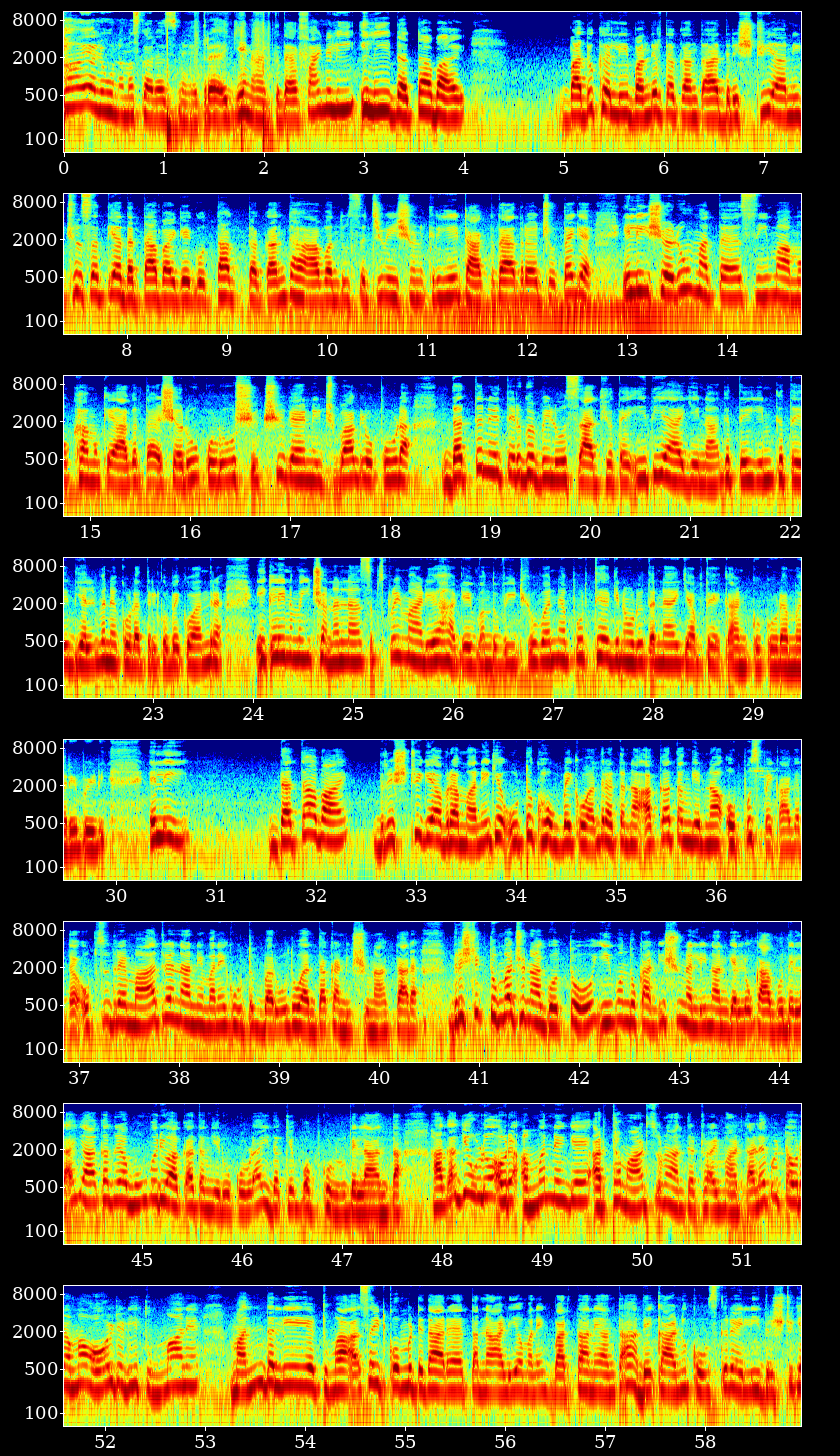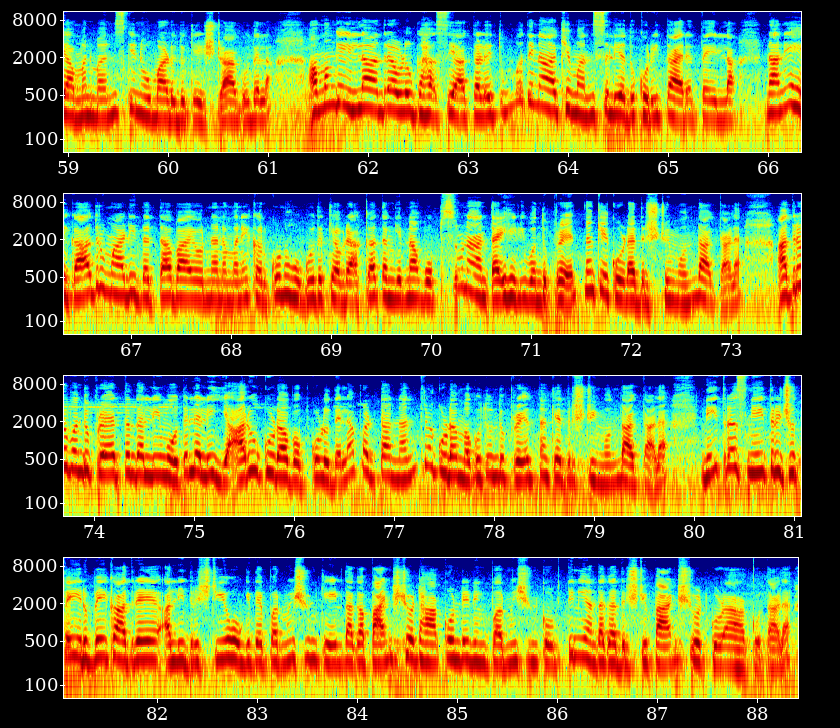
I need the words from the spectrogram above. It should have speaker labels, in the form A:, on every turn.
A: Hi hello ನಮಸ್ಕಾರ ಸ್ನೇಹಿತರೆ. ಏನಾಗ್ತದೆ? ಫೈನಲಿ ಇಲ್ಲಿ ದತ್ತಾಬಾಯ್. ಬದುಕಲ್ಲಿ ಬಂದಿರತಕ್ಕಂತಹ ದೃಷ್ಟಿಯ ನಿಜ ಸತ್ಯ ದತ್ತಾಬಾಯ್ಗೆ ಗೊತ್ತಾಗ್ತಕ್ಕಂತಹ ಒಂದು ಸಿಚುವೇಶನ್ ಕ್ರಿಯೇಟ್ ಆಗ್ತದೆ. ಅದರ ಜೊತೆಗೆ ಇಲ್ಲಿ ಶರು ಮತ್ತು ಸೀಮಾ ಮುಖಾಮುಖಿ ಆಗುತ್ತೆ, ಶರು ಕೂಡ ಶಿಕ್ಷೆಗೆ ನಿಜವಾಗ್ಲೂ ಕೂಡ ದತ್ತನೇ ತಿರುಗು ಬೀಳುವ ಸಾಧ್ಯತೆ ಇದೆಯಾ? ಏನಾಗುತ್ತೆ? ಏನು ಕತೆ ಇದೆಲ್ಲವನ್ನ ಕೂಡ ತಿಳ್ಕೊಬೇಕು. ಅಂದರೆ ಈಗಲೇ ನಮ್ಮ ಈ ಚಾನಲ್ನ ಸಬ್ಸ್ಕ್ರೈಬ್ ಮಾಡಿ, ಹಾಗೆ ಒಂದು ವಿಡಿಯೋವನ್ನು ಪೂರ್ತಿಯಾಗಿ ನೋಡೋದನ್ನು ಯಾವುದೇ ಕಾರಣಕ್ಕೂ ಕೂಡ ಮರಿಬೇಡಿ. ಇಲ್ಲಿ ದತ್ತಾಬಾಯ್ ದೃಷ್ಟಿಗೆ ಅವರ ಮನೆಗೆ ಊಟಕ್ಕೆ ಹೋಗಬೇಕು ಅಂದರೆ ತನ್ನ ಅಕ್ಕ ತಂಗಿರನ್ನ ಒಪ್ಪಿಸ್ಬೇಕಾಗತ್ತೆ. ಒಪ್ಪಿಸಿದ್ರೆ ಮಾತ್ರ ನಾನು ನಿಮ್ಮ ಮನೆಗೆ ಊಟಕ್ಕೆ ಬರುವುದು ಅಂತ ಕಂಡೀಷನ್ ಆಗ್ತಾರೆ. ದೃಷ್ಟಿಗೆ ತುಂಬ ಚೆನ್ನಾಗಿ ಗೊತ್ತು, ಈ ಒಂದು ಕಂಡೀಷನಲ್ಲಿ ನಾನು ಗೆಲ್ಲೋಕ್ಕಾಗೋದಿಲ್ಲ ಯಾಕಂದರೆ ಮೂವರು ಅಕ್ಕ ತಂಗಿರು ಕೂಡ ಇದಕ್ಕೆ ಒಪ್ಕೊಳ್ಳೋದಿಲ್ಲ ಅಂತ. ಹಾಗಾಗಿ ಅವಳು ಅವರ ಅಮ್ಮನಿಗೆ ಅರ್ಥ ಮಾಡಿಸೋಣ ಅಂತ ಟ್ರೈ ಮಾಡ್ತಾಳೆ. ಬಟ್ ಅವರಮ್ಮ ಆಲ್ರೆಡಿ ತುಂಬಾ ಮನದಲ್ಲಿ ತುಂಬ ಆಸೆ ಇಟ್ಕೊಂಡ್ಬಿಟ್ಟಿದ್ದಾರೆ. ತನ್ನ ಅಳಿಯ ಮನೆಗೆ ಬರ್ತಾನೆ ಅಂತ ಅದೇ ಕಾರಣಕ್ಕೋಸ್ಕರ ಇಲ್ಲಿ ದೃಷ್ಟಿಗೆ ಅಮ್ಮನ ಮನಸ್ಸಿಗೆ ನೋವು ಮಾಡೋದಕ್ಕೆ ಇಷ್ಟ ಆಗೋದಿಲ್ಲ. ಅಮ್ಮಂಗೆ ಇಲ್ಲ ಅಂದರೆ ಅವಳು ಹಸಿ ಆಗ್ತಾಳೆ ತುಂಬ ದಿನ ಆಕೆ ಮನಸ್ಸಲ್ಲಿ ಅದು ಕುರಿತಾ ಇರುತ್ತೆ ಇಲ್ಲ. ನಾನೇ ಹೇಗಾದರೂ ಮಾಡಿ ದತ್ತಾಬಾಯಿ ಅವ್ರನ್ನ ನಮ್ಮ ಮನೆ ಕರ್ಕೊಂಡು ಹೋಗೋದಕ್ಕೆ ಅವರ ಅಕ್ಕ ತಂಗಿರನ್ನ ಒಪ್ಸೋಣ ಅಂತ ಹೇಳಿ ಒಂದು ಪ್ರಯತ್ನಕ್ಕೆ ಕೂಡ ದೃಷ್ಟಿ ಮುಂದಾಗ್ತಾಳೆ. ಅದರ ಒಂದು ಪ್ರಯತ್ನದಲ್ಲಿ ಮೊದಲಲ್ಲಿ ಯಾರೂ ಕೂಡ ಒಪ್ಕೊಳ್ಳೋದಿಲ್ಲ, ಬಟ್ ನಂತರ ಕೂಡ ಮಗುದೊಂದು ಪ್ರಯತ್ನಕ್ಕೆ ದೃಷ್ಟಿ ಮುಂದಾಗ್ತಾಳೆ. ನೇತ್ರ ಸ್ನೇಹಿತರ ಜೊತೆ ಇರಬೇಕಾದ್ರೆ ಅಲ್ಲಿ ದೃಷ್ಟಿ ಹೋಗಿದೆ. ಪರ್ಮಿಷನ್ ಕೇಳಿದಾಗ ಪ್ಯಾಂಟ್ ಶರ್ಟ್ ಹಾಕೊಂಡ್ರೆ ನಿಂಗೆ ಪರ್ಮಿಷನ್ ಕೊಡ್ತೀನಿ ಅಂದಾಗ ದೃಷ್ಟಿ ಪ್ಯಾಂಟ್ ಶರ್ಟ್ ಕೂಡ ಹಾಕೋತಾಳೆ.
